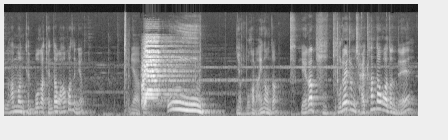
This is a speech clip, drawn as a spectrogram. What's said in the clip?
이거 한번 된, 뭐가 된다고 하거든요. 야 오! 야 뭐가 많이 나온다? 얘가 부, 불에 좀 잘 탄다고 하던데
